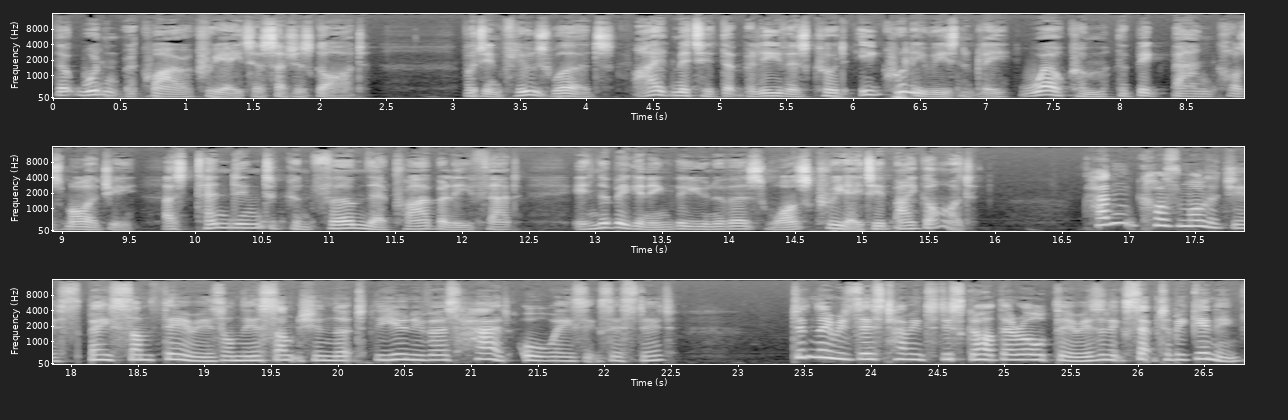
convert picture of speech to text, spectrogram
that wouldn't require a creator such as God. But in Flew's words, I admitted that believers could equally reasonably welcome the Big Bang cosmology as tending to confirm their prior belief that, in the beginning, the universe was created by God. Hadn't cosmologists based some theories on the assumption that the universe had always existed? Didn't they resist having to discard their old theories and accept a beginning?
